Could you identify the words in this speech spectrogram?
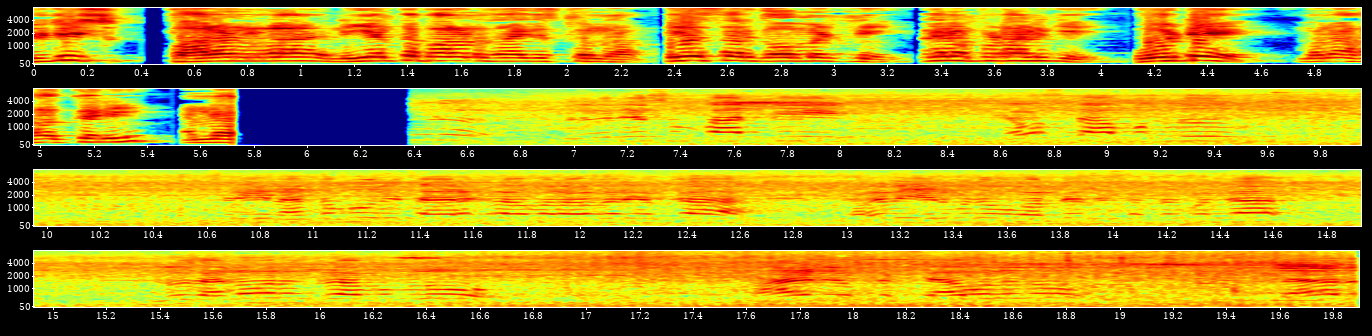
బ్రిటిష్ పాలనలా నియంత పాలన సాగిస్తున్న వైఎస్ఆర్ గవర్నమెంట్ని వినపడానికి ఓటే మన హక్కు అని అన్నారు. తెలుగుదేశం పార్టీ వ్యవస్థాపకులు శ్రీ నందమూరి తారక రామారావు గారి యొక్క ఇరవై ఎనిమిదవ వర్ధంతి సందర్భంగా ఈరోజు అన్నవరం గ్రామంలో ఆయన యొక్క సేవలను పేద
